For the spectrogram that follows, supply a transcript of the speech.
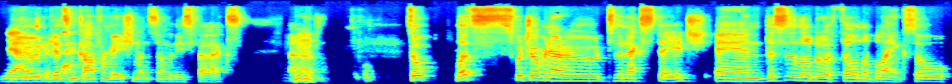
yeah, you get some confirmation on some of these facts. Mm. Um, so let's switch over now to, to the next stage. And this is a little bit of a fill in the blank. So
